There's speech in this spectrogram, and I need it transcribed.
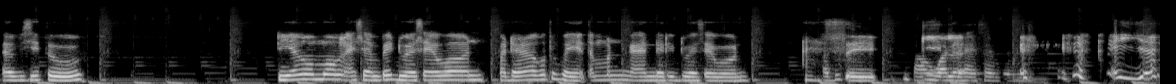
habis itu dia ngomong SMP 2 sewon. Padahal aku tuh banyak temen kan dari 2 sewon. Asik. Kawan Gila. SMP. Iya.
